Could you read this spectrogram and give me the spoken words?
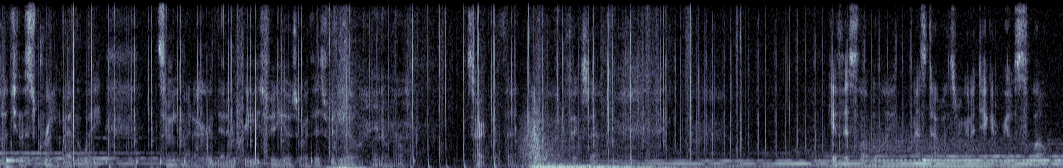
Touching the screen, by the way. Some of you might have heard that in previous videos or this video. I don't know. Sorry about that. I don't know how to fix that. Yeah, this level I messed up, so I'm gonna take it real slow.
